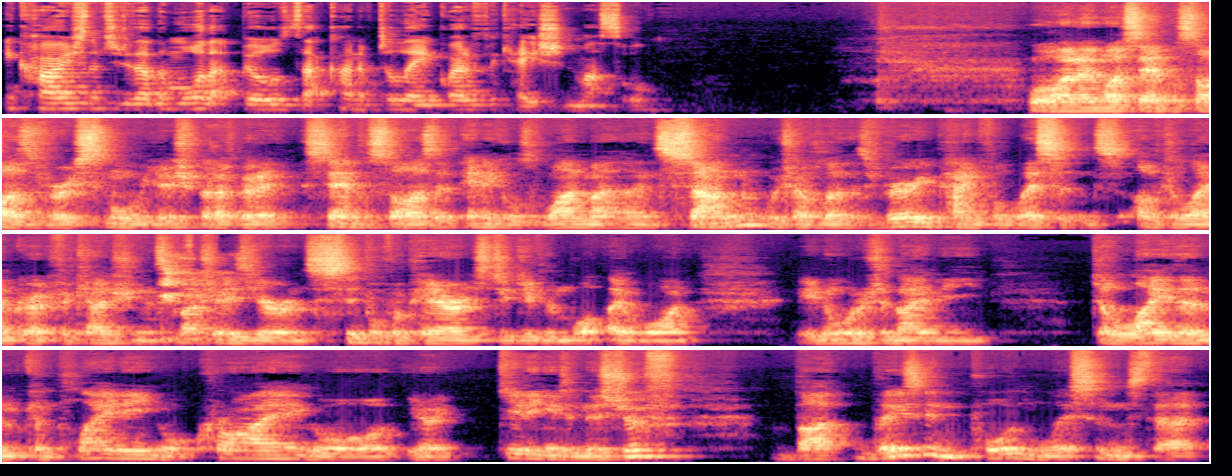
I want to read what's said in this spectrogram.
encourage them to do that, the more that builds that kind of delayed gratification muscle. Well, I know my sample size is very small, Yush, but I've got a sample size of n equals one, my own son, which I've learned is very painful lessons of delayed gratification. It's much easier and simple for parents to give them what they want in order to maybe delay them complaining or crying or you know getting into mischief. But these important lessons that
